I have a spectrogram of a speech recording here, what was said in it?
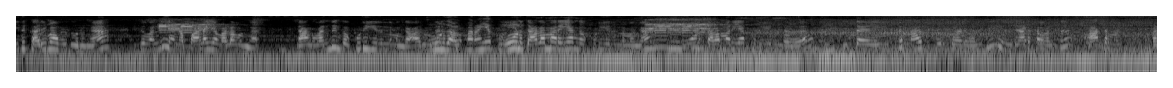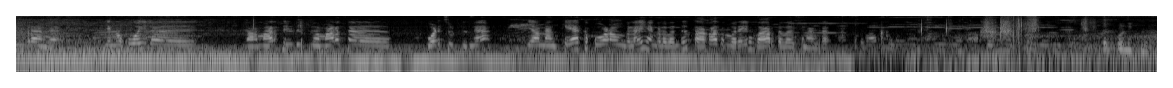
இது கரிமாபுதூருங்க. இது வந்து எங்க பழைய வளவுங்க. நாங்க வந்து இங்க குடியிருந்தவங்க அது மூணு தலைமுறையா மூணு தலைமுறையா அங்க குடியிருந்தவங்க. மூணு தலைமுறையா குடியிருந்தது. இத்த இத்தனை நாள் பிற்பாடு வந்து இந்த இடத்த வந்து ஆக்கிரமிப்பு பண்றாங்க. எங்க கோயில நான் மரத்தை எடுத்து மரத்தை உடச்சு விட்டுங்க. ஏன் நாங்கள் கேட்க போனவங்களை எங்களை வந்து தகாத முறையில் வார்த்தை பேசுனாங்க. கட் பண்ணிக்கணும்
